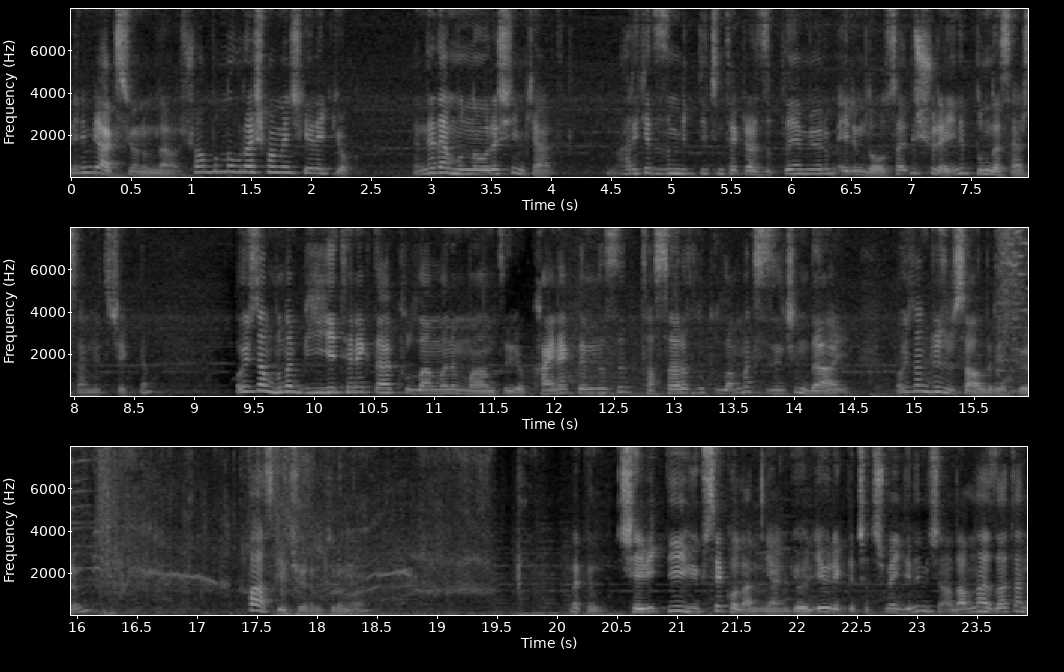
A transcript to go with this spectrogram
Benim bir aksiyonum daha var. Şu an bununla uğraşmama hiç gerek yok. Ya neden bununla uğraşayım ki artık? Hareket hızım bittiği için tekrar zıplayamıyorum. Elimde olsaydı şuraya inip bunu da sersemletecektim. O yüzden buna bir yetenek daha kullanmanın mantığı yok. Kaynaklarınızı tasarruflu kullanmak sizin için daha iyi. O yüzden düz bir saldırı yapıyorum. Pas geçiyorum turumu. Bakın çevikliği yüksek olan yani gölge yürekle çatışmaya girdiğim için adamlar zaten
